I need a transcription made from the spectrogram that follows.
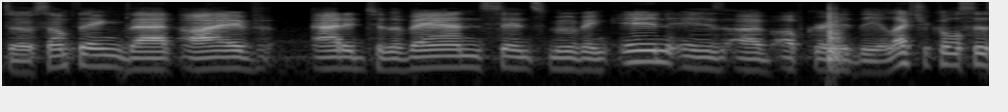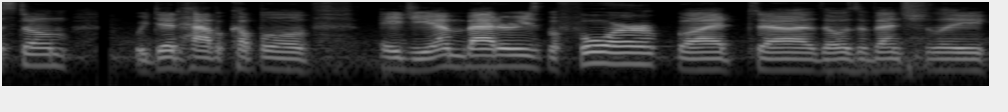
So something that I've added to the van since moving in is I've upgraded the electrical system. We did have a couple of AGM batteries before, but uh, those eventually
